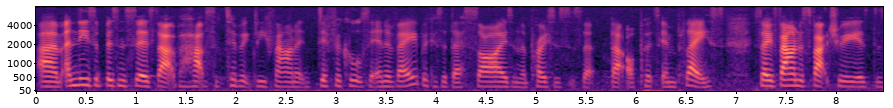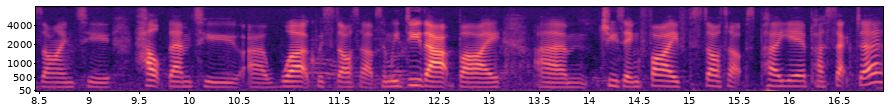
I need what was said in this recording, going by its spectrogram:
Um, and these are businesses that perhaps have typically found it difficult to innovate because of their size and the processes that, that are put in place. So Founders Factory is designed to help them to uh, work with startups. And we do that by um, choosing five startups per year per sector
